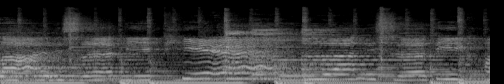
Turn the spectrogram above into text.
蓝色的天，蓝色的海，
